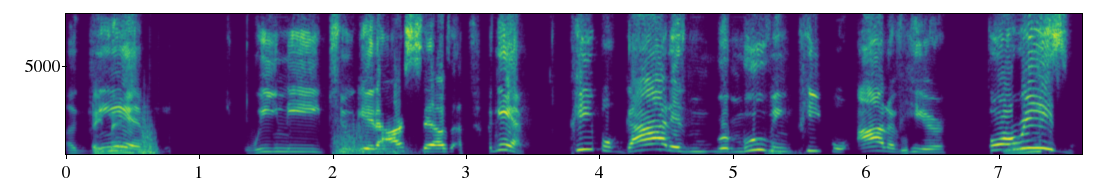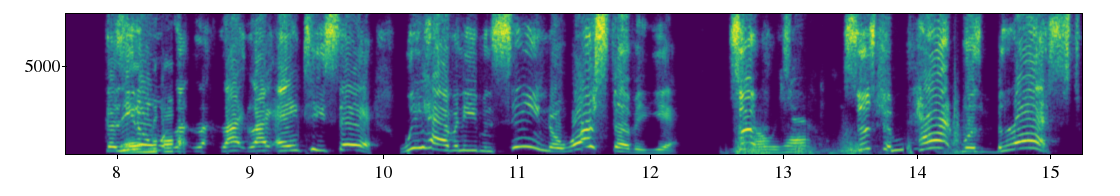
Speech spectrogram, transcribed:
again, we need to get ourselves again. People, God is removing people out of here for a Mhm. reason because He don't like like, like Auntie said. We haven't even seen the worst of it yet. So, No, we haven't. Sister Pat was blessed.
